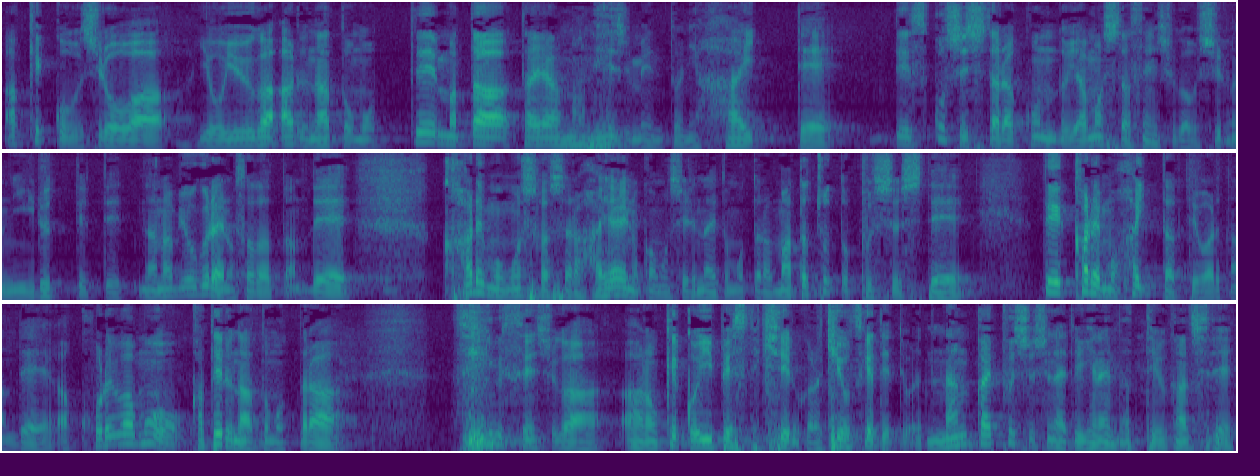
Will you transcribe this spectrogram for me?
あ結構後ろは余裕があるなと思って、またタイヤマネジメントに入って、で、少ししたら今度山下選手が後ろにいるって言って7秒ぐらいの差だったんで、彼ももしかしたら速いのかもしれないと思ったらまたちょっとプッシュして、で、彼も入ったって言われたんで、あ、これはもう勝てるなと思ったら、関口選手が、あの、結構いいペースで来てるから気をつけてって言われて、何回プッシュしないといけないんだっていう感じで。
